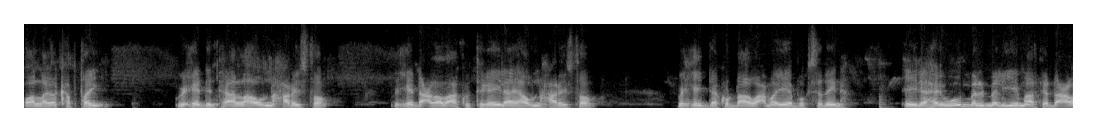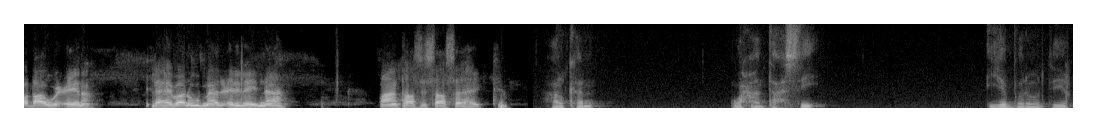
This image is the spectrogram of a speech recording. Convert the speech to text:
Waa laga kabtay. Wixii dhintay allah ha u naxariisto wixii dhacdadaa ku tegay ilaahay ha u naxariisto wixii de ku dhaawacmay ee bogsadayna. Ee ilaahay uu u melmeliyey maarata dhaawiciina ilaahay baan ugu mahad celinaynaa maalintaasi saasay ahayd. Halkan waxaan tacsi iyo baroordiiq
